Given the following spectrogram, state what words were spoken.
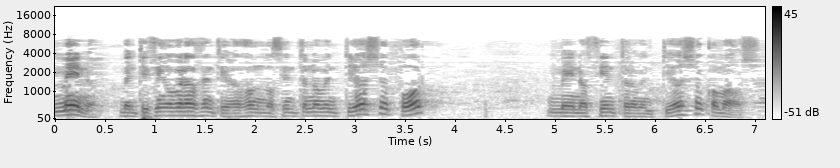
menos 25 grados centígrados son 298 por menos 198,8.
